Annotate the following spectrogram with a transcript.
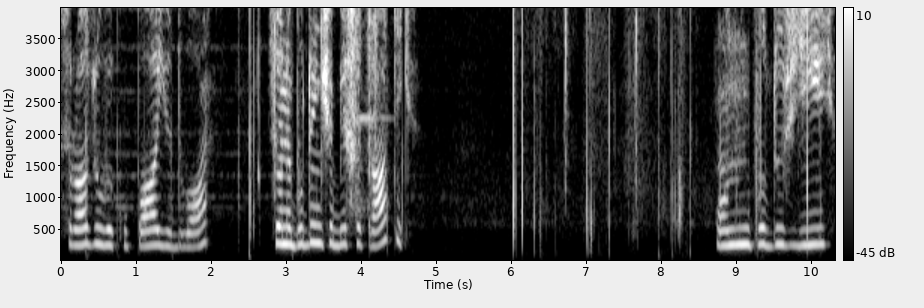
Сразу викупаю два. Все, не буду нічого більше тратити. А ну, подождіть.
